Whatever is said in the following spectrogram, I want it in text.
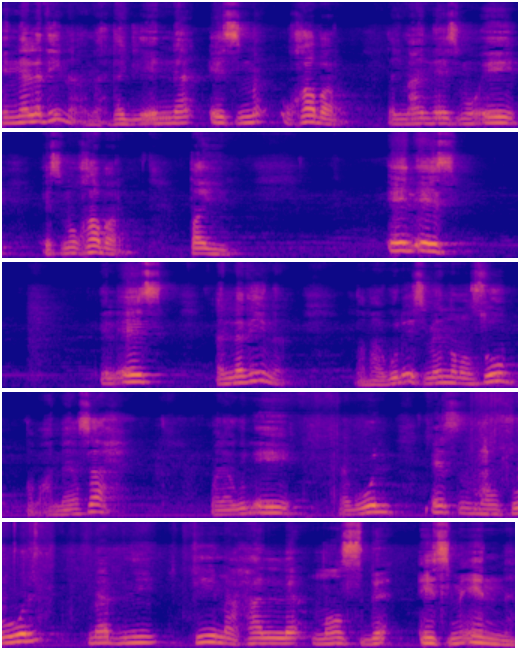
إن الذين. محتاج لإن اسم وخبر. طيب مع إن اسمه إيه؟ اسمه خبر. طيب. إيه الاسم؟ الاسم الذين. طب هقول اسم إن منصوب. طبعا لا يصح. ولا أقول إيه؟ هقول اسم موصول مبني في محل نصب اسم إن.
